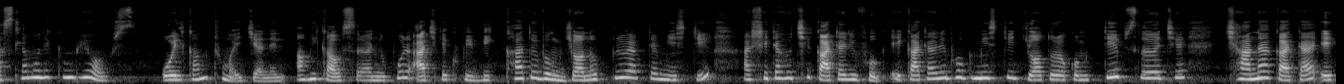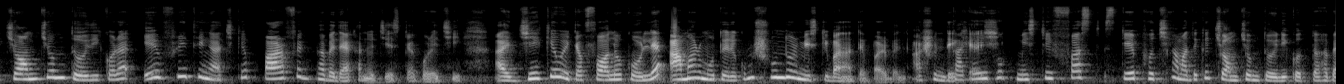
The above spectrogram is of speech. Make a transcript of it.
আসসালামু আলাইকুম viewers. Welcome to my channel. আমি কাউসারা নুপুর। আজকে খুবই বিখ্যাত এবং জনপ্রিয় একটা মিষ্টি, আর সেটা হচ্ছে কাটারি ভোগ। এই কাটারি ভোগ মিষ্টির যত রকম টিপস রয়েছে ছানা কাটা এই চমচম তৈরি করা এভরিথিং আজকে পারফেক্টভাবে দেখানোর চেষ্টা করেছি। আর যে কেউ এটা ফলো করলে আমার মতো এরকম সুন্দর মিষ্টি বানাতে পারবেন। আসুন দেখে ভোগ মিষ্টির ফার্স্ট স্টেপ হচ্ছে আমাদেরকে চমচম তৈরি করতে হবে।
